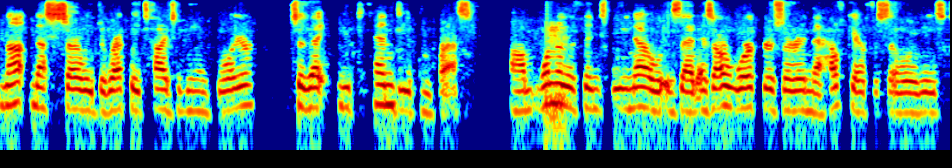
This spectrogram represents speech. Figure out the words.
not necessarily directly tied to the employer so that you can decompress. Um, one of the things we know is that as our workers are in the healthcare facilities,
